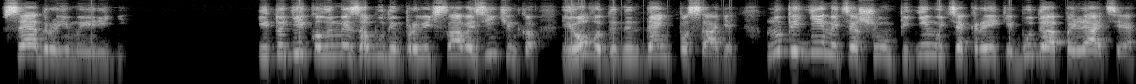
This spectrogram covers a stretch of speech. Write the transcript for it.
Все, дорогі мої рідні. І тоді, коли ми забудемо про В'ячеслава Зінченко, його в один день посадять. Ну, підніметься шум, піднімуться крики, буде апеляція.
